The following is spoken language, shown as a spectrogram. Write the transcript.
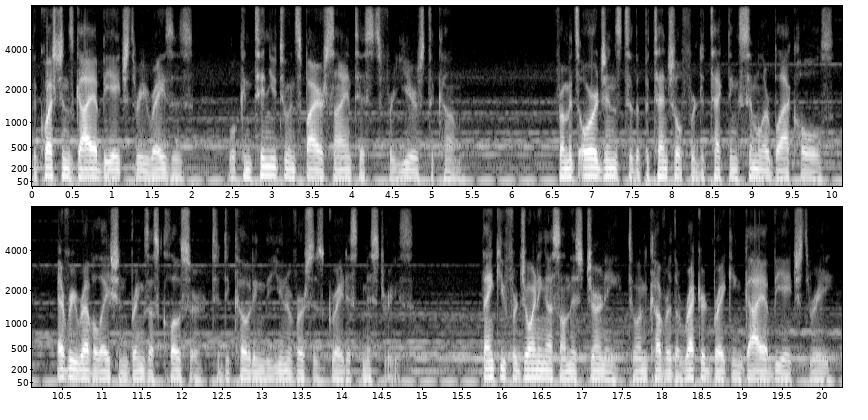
The questions Gaia BH3 raises will continue to inspire scientists for years to come. From its origins to the potential for detecting similar black holes, every revelation brings us closer to decoding the universe's greatest mysteries. Thank you for joining us on this journey to uncover the record-breaking Gaia BH3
